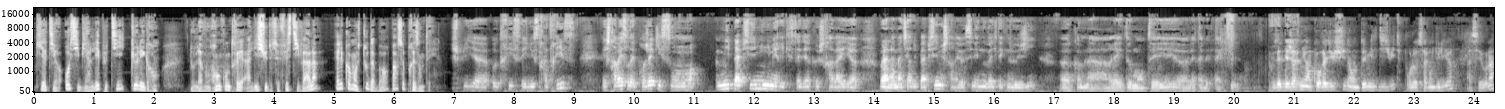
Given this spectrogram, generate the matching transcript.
qui attire aussi bien les petits que les grands. Nous l'avons rencontrée à l'issue de ce festival. Elle commence tout d'abord par se présenter. Je suis euh, autrice et illustratrice et je travaille sur des projets qui sont mi-papier, mi-numérique. C'est-à-dire que je travaille euh, voilà, la matière du papier, mais je travaille aussi les nouvelles technologies comme la réalité augmentée, la tablette tactile. Vous êtes déjà venu en Corée du Sud en 2018 pour le Salon du Livre à Séoul.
